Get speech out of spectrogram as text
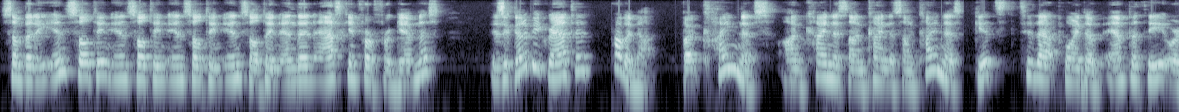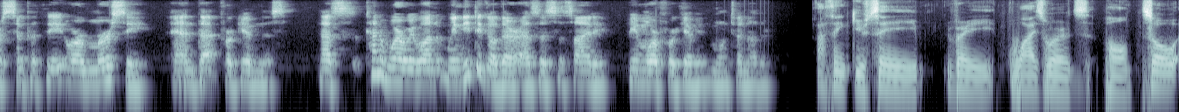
somebody insulting, insulting, insulting, insulting, and then asking for forgiveness? Is it going to be granted? Probably not. But kindness on kindness on kindness on kindness gets to that point of empathy or sympathy or mercy and that forgiveness. That's kind of where we want we need to go there as a society, be more forgiving one to another. I think you say very wise words, Paul. So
